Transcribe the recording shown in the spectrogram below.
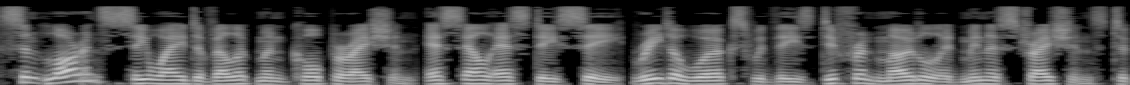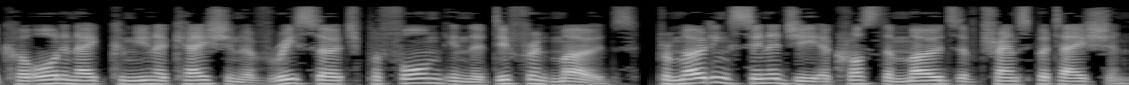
St. Lawrence Seaway Development Corporation SLSDC RITA works with these different modal administrations to coordinate communication of research performed in the different modes, promoting synergy across the modes of transportation.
